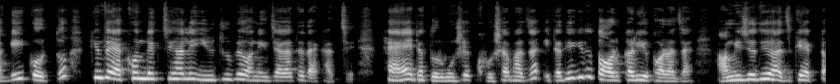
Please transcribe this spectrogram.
আগেই করতো কিন্তু এখন দেখছি খালি ইউটিউবে অনেক জায়গাতে দেখাচ্ছে। হ্যাঁ, এটা তরমুজের খোসা ভাজা। এটা দিয়ে কিন্তু তরকারিও করা যায়। আমি যদিও আজকে একটা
